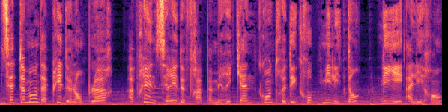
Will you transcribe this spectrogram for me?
Cette demande a pris de l'ampleur après une série de frappes américaines contre des groupes militants liés à l'Iran,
